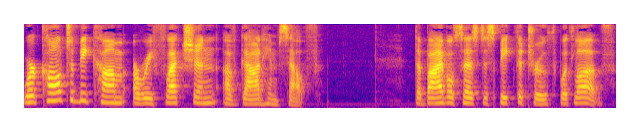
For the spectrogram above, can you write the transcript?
we're called to become a reflection of God Himself. The Bible says to speak the truth with love.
